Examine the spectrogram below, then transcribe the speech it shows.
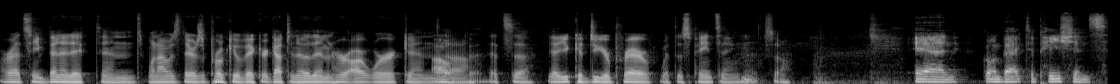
are at St. Benedict, and when I was there as a parochial vicar, got to know them and her artwork, and Oh, uh, that's uh, yeah, you could do your prayer with this painting. So And going back to patience,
